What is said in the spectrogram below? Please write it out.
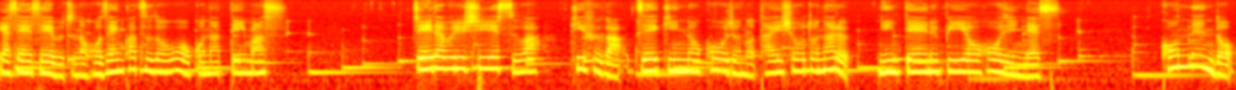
野生生物の保全活動を行っています。JWCS は寄付が税金の控除の対象となる認定 NPO 法人です。今年度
